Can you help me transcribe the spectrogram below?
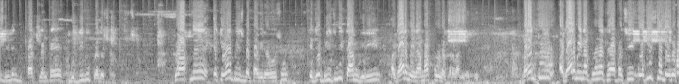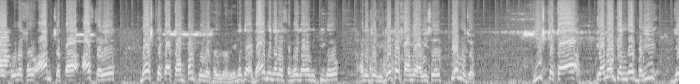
બિલ્ડિંગ ડિપાર્ટમેન્ટે બુદ્ધિનું પ્રદર્શન હું આપને એક એવો બ્રિજ બતાવી રહ્યો છું કે જે બ્રિજની કામગીરી અઢાર મહિનામાં પૂર્ણ કરવાની હતી. પરંતુ અઢાર મહિના પૂર્ણ થયા પછી ઓગણીસમો મહિનો પણ પૂર્ણ થયો. આમ છતાં આ સ્થળે દસ ટકા કામ પણ પૂર્ણ થયું નથી. એટલે કે અઢાર મહિનાનો સમયગાળો વીતી ગયો અને જે વિગતો સામે આવી છે તે મુજબ વીસ ટકા એબો અંદર ભરી જે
